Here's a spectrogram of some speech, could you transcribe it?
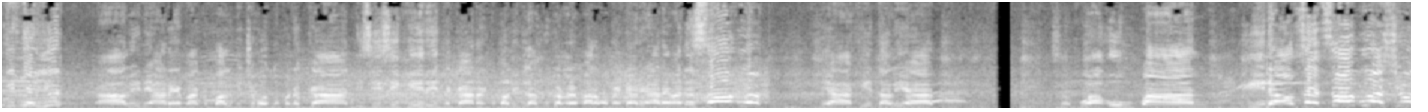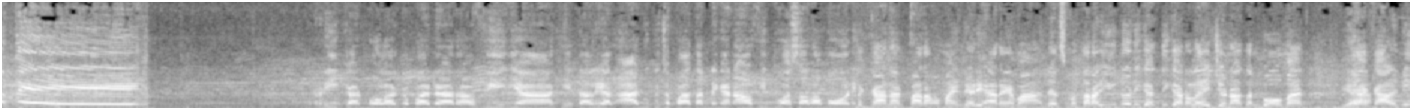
Akhirnya Yudo. Kali ini Arema kembali mencoba untuk menekan. Di sisi kiri tekanan kembali dilakukan oleh para pemain dari Arema. Ada sebuah ya kita lihat. Sebuah umpan. Tidak offset sebuah shooting. Berikan bola kepada Ravinya kita lihat adu kecepatan dengan Alvin Tua Salamoni. Tekanan para pemain dari Arema. Dan sementara Yudo digantikan oleh Jonathan Bowman. Ya, Ya. kali ini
